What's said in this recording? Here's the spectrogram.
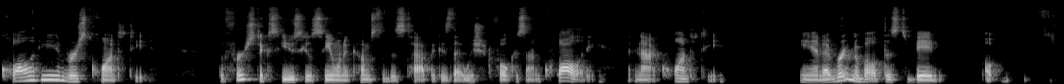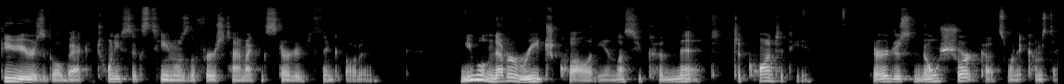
Quality versus quantity. The first excuse you'll see when it comes to this topic is that we should focus on quality and not quantity. And I've written about this debate a few years ago, back in 2016 was the first time I started to think about it. You will never reach quality unless you commit to quantity. There are just no shortcuts when it comes to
